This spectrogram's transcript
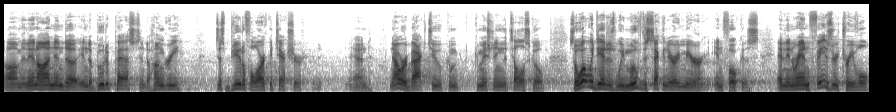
Um, and then on into, into Budapest, into Hungary, just beautiful architecture. And now we're back to com commissioning the telescope. So what we did is we moved the secondary mirror in focus and then ran phase retrieval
